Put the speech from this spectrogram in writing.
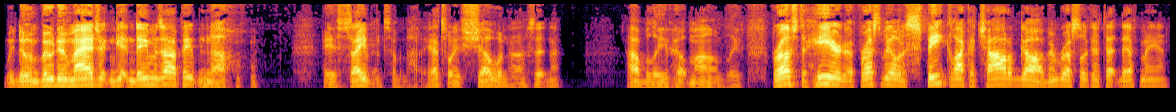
We doing voodoo magic and getting demons out of people? No. He's saving somebody. That's what he's showing us, isn't it? I believe, help my unbelief. For us to hear, for us to be able to speak like a child of God. Remember us looking at that deaf man?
